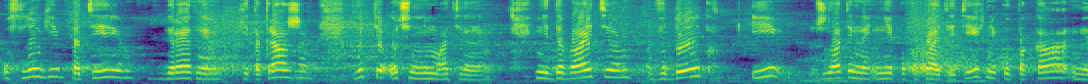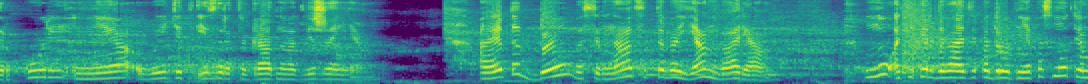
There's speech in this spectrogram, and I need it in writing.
услуги, потери, вероятные какие-то кражи. Будьте очень внимательны. Не давайте в долг и желательно не покупайте технику, пока Меркурий не выйдет из ретроградного движения а это до 18 января. Ну, а теперь давайте подробнее посмотрим.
